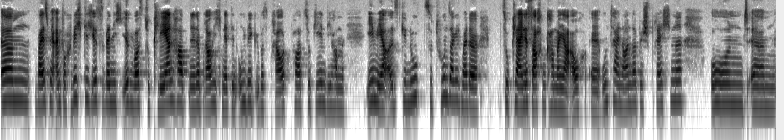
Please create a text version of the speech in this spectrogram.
Ähm, weil es mir einfach wichtig ist, wenn ich irgendwas zu klären habe, ne, da brauche ich nicht den Umweg übers Brautpaar zu gehen. Die haben eh mehr als genug zu tun, sage ich mal. Da, so kleine Sachen kann man ja auch äh, untereinander besprechen. Und ähm,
